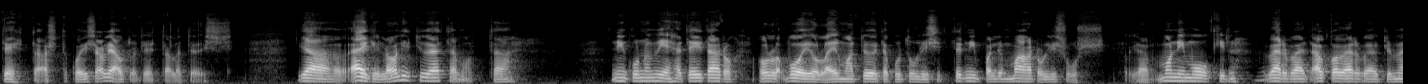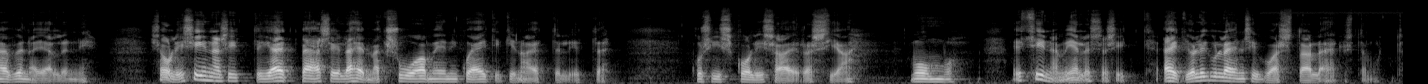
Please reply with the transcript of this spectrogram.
tehtaasta, kun isä oli autotehtaalla töissä. Ja äitillä oli työtä, mutta niin kuin miehet ei tahdo olla, voi olla ilman työtä, kun tuli sitten niin paljon mahdollisuus. Ja moni muukin värvä, alkoi värväytymään Venäjälle, niin se oli siinä sitten. Ja et pääsee lähemmäksi Suomeen, niin kuin äitikin ajatteli, että kun sisko oli sairas ja mummo. Et siinä mielessä sitten. Äiti oli kyllä ensin vastaan lähdöstä, mutta...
